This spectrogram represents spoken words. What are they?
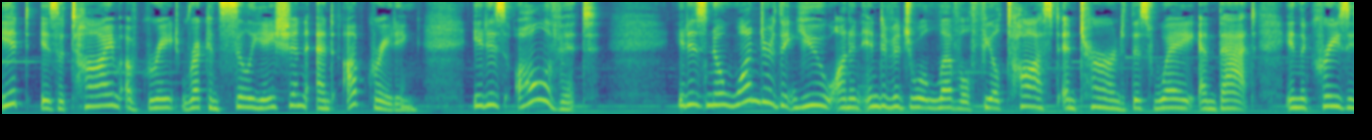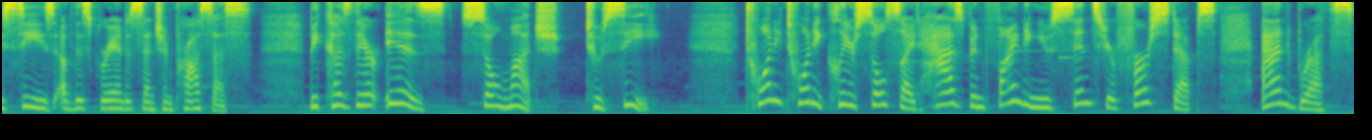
it is a time of great reconciliation and upgrading. It is all of it. It is no wonder that you, on an individual level, feel tossed and turned this way and that in the crazy seas of this grand ascension process. Because there is so much to see. 2020 Clear Soul Sight has been finding you since your first steps and breaths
